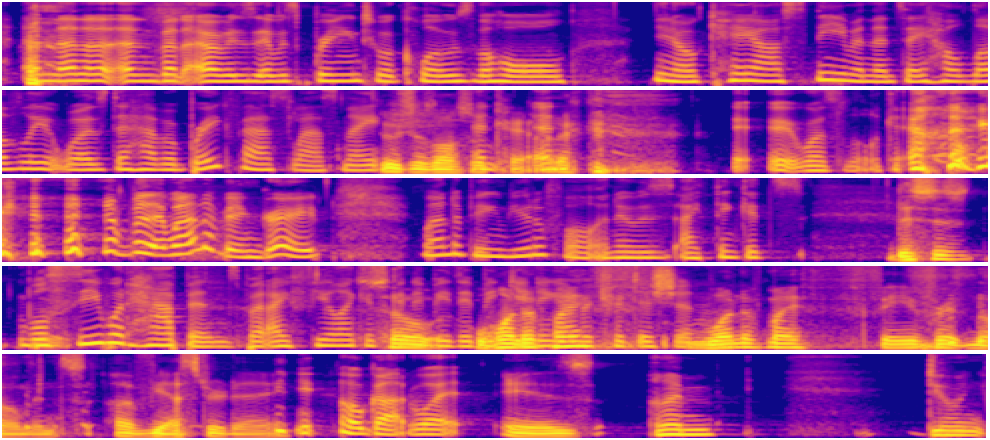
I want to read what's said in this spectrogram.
and then, uh, and but I was, it was bringing to a close the whole, you know, chaos theme, and then say how lovely it was to have a breakfast last night. which is also and- and- chaotic. it, it was a little chaotic, but it wound up being great. It wound up being beautiful, and it was. I think it's. This is We'll see what happens, but I feel like it's so going to be the beginning of, of, a tradition. One of my favorite moments of yesterday oh God, what? is I'm doing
